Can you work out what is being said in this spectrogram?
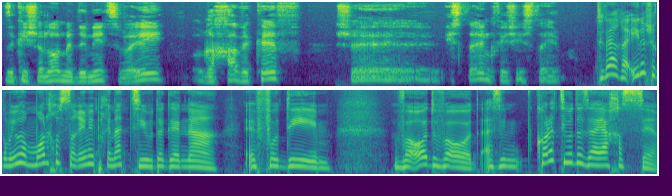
זה כישלון מדיני צבאי רחב היקף שהסתיים כפי שהסתיים. אתה יודע, ראינו שגם היו המון חוסרים מבחינת ציוד הגנה, אפודים ועוד ועוד. אז אם כל הציוד הזה היה חסר,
